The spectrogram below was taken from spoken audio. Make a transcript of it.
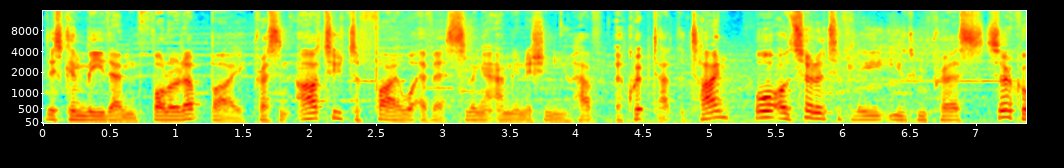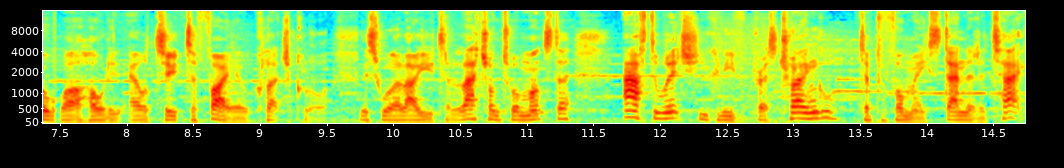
This can be then followed up by pressing R2 to fire whatever slinger ammunition you have equipped at the time, or alternatively you can press circle while holding L2 to fire your clutch claw. This will allow you to latch onto a monster, after which you can either press triangle to perform a standard attack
